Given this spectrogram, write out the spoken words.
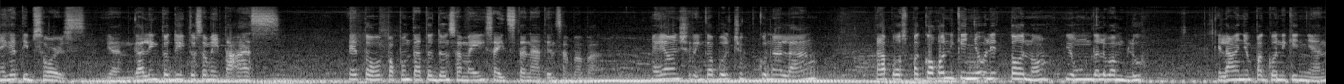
negative source. Yan, galing to dito sa may taas. Ito, papunta to doon sa may side stand natin sa baba. Ngayon, shrinkable tube ko na lang. Tapos, pagkokonikin nyo ulit to, no, yung dalawang blue. Kailangan yung pagkonikin yan.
